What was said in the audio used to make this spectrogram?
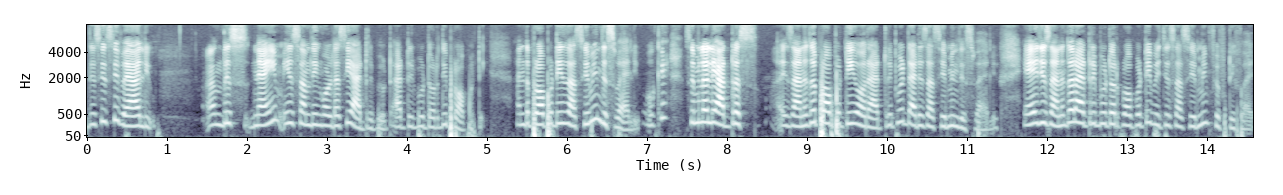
This is the value. And this name is something called as the attribute attribute or the property. And the property is assuming this value okay? Similarly address is another property or attribute that is assuming this value. Age is another attribute or property which is assuming 55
